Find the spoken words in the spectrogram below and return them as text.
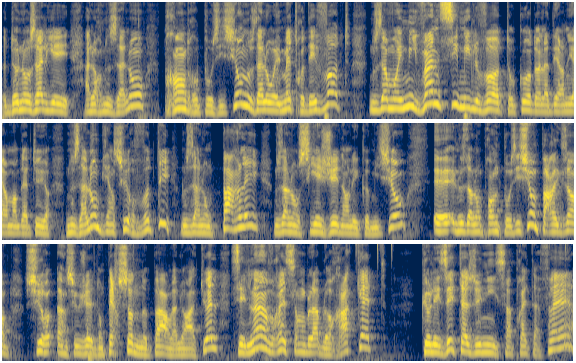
de nos alliés. Alors nous allons prendre position, nous allons émettre des votes. Nous avons émis 26 000 votes au cours de la dernière mandature. Nous allons bien sûr voter, nous allons parler, nous allons siéger dans les commissions, et nous allons prendre position, par exemple, sur un sujet dont personne ne parle à l'heure actuelle, c'est l'invraisemblable raquette que les États-Unis s'apprêtent à faire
